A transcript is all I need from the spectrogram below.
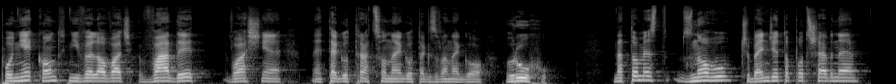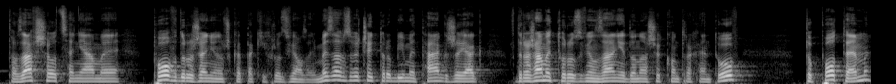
poniekąd niwelować wady właśnie tego traconego tak zwanego ruchu. Natomiast znowu, czy będzie to potrzebne, to zawsze oceniamy po wdrożeniu na przykład takich rozwiązań. My zazwyczaj to robimy tak, że jak wdrażamy to rozwiązanie do naszych kontrahentów, to potem,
